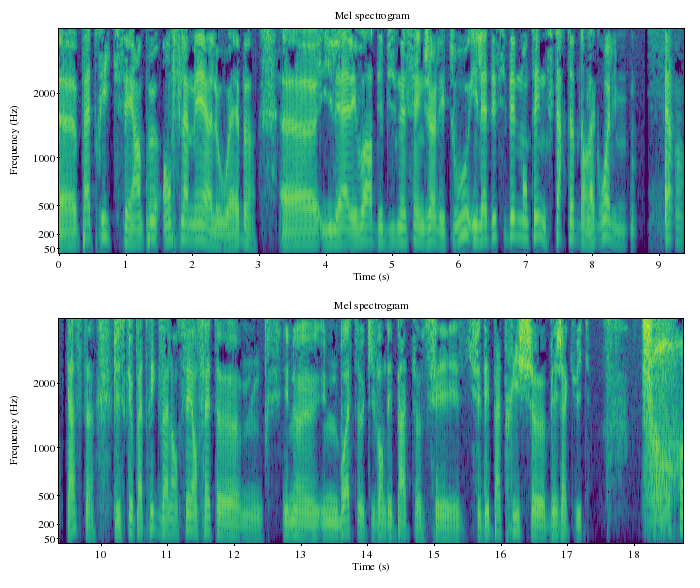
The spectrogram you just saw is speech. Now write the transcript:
Euh, Patrick s'est un peu enflammé à le web. Euh, il est allé voir des business angels et tout. Il a décidé de monter une start-up dans l'agroalimentaire. Cast, puisque Patrick va lancer en fait euh, une, une boîte qui vend des pâtes. C'est c'est des pâtes riches euh, Béja cuites. Oh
